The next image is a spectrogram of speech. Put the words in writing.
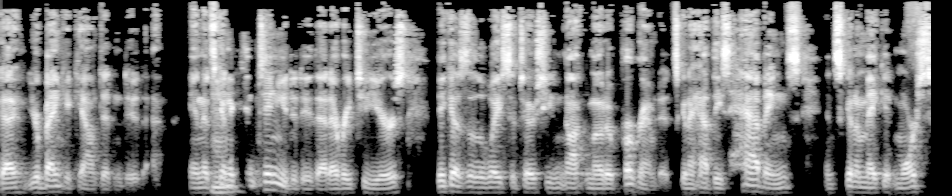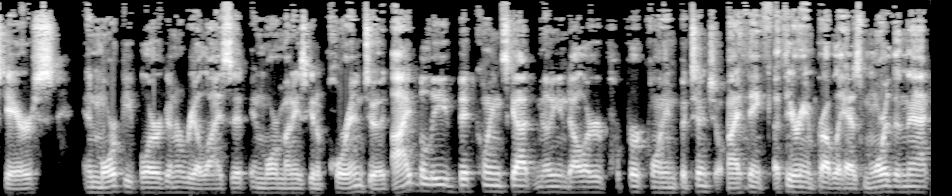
Okay. Your bank account didn't do that. And it's going to mm. continue to do that every two years because of the way Satoshi Nakamoto programmed it. It's going to have these halvings. It's going to make it more scarce and more people are going to realize it and more money is going to pour into it. I believe Bitcoin's got million dollar per, per coin potential. I think Ethereum probably has more than that.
